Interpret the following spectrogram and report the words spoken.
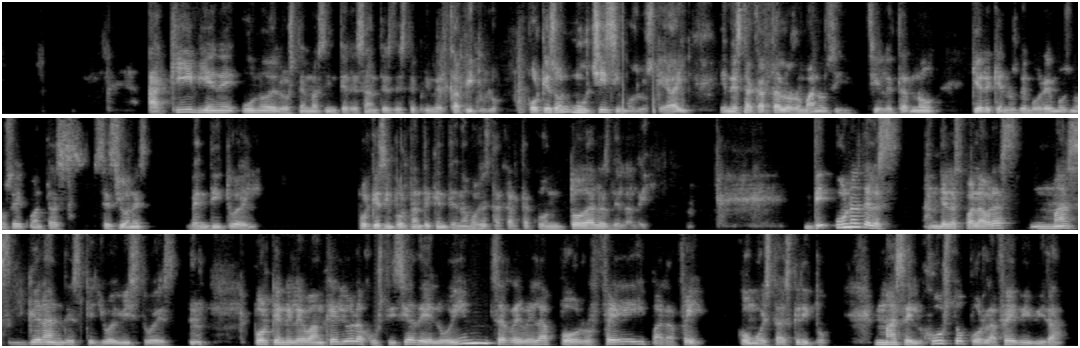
Aquí viene uno de los temas interesantes de este primer capítulo, porque son muchísimos los que hay en esta carta a los romanos y si el Eterno quiere que nos demoremos no sé cuántas sesiones, bendito Él, porque es importante que entendamos esta carta con todas las de la ley. De, una de las, de las palabras más grandes que yo he visto es, porque en el Evangelio la justicia de Elohim se revela por fe y para fe, como está escrito mas el justo por la fe vivirá.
